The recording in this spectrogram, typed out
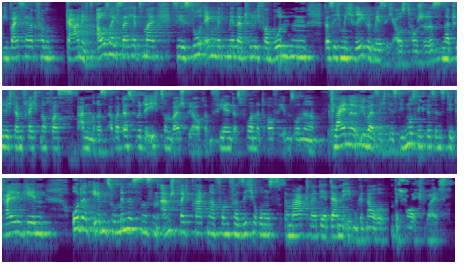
die weiß ja von gar nichts. Außer ich sage jetzt mal, sie ist so eng mit mir natürlich verbunden, dass ich mich regelmäßig austausche. Das ist natürlich dann vielleicht noch was anderes. Aber das würde ich zum Beispiel auch empfehlen, dass vorne drauf eben so eine kleine Übersicht ist. Die muss nicht bis ins Detail gehen oder eben zumindest ein Ansprechpartner vom Versicherungsmakler, der dann eben genau Bescheid weiß.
